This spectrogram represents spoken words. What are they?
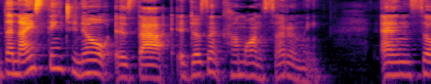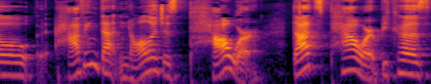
the nice thing to know is that it doesn't come on suddenly. And so having that knowledge is power. That's power because,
